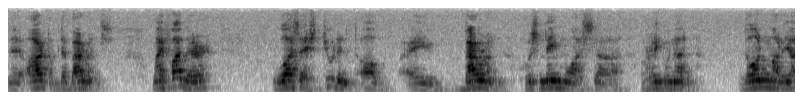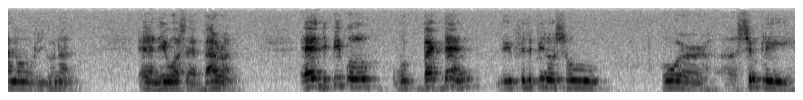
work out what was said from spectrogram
the art of the barons. My father was a student of a baron whose name was uh, Rigunan, Don Mariano Rigunan, and he was a baron. And the people back then, the Filipinos who, who were uh, simply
